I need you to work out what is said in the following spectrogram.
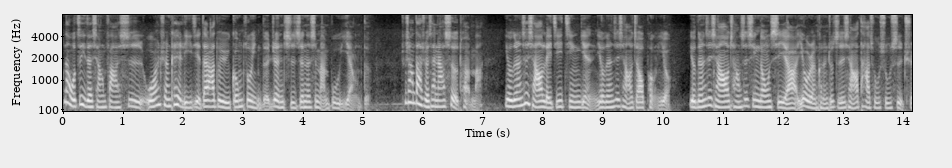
那我自己的想法是，我完全可以理解大家对于工作营的认知真的是蛮不一样的。就像大学参加社团嘛，有的人是想要累积经验，有的人是想要交朋友。有的人是想要尝试新东西啊，也有人可能就只是想要踏出舒适圈，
